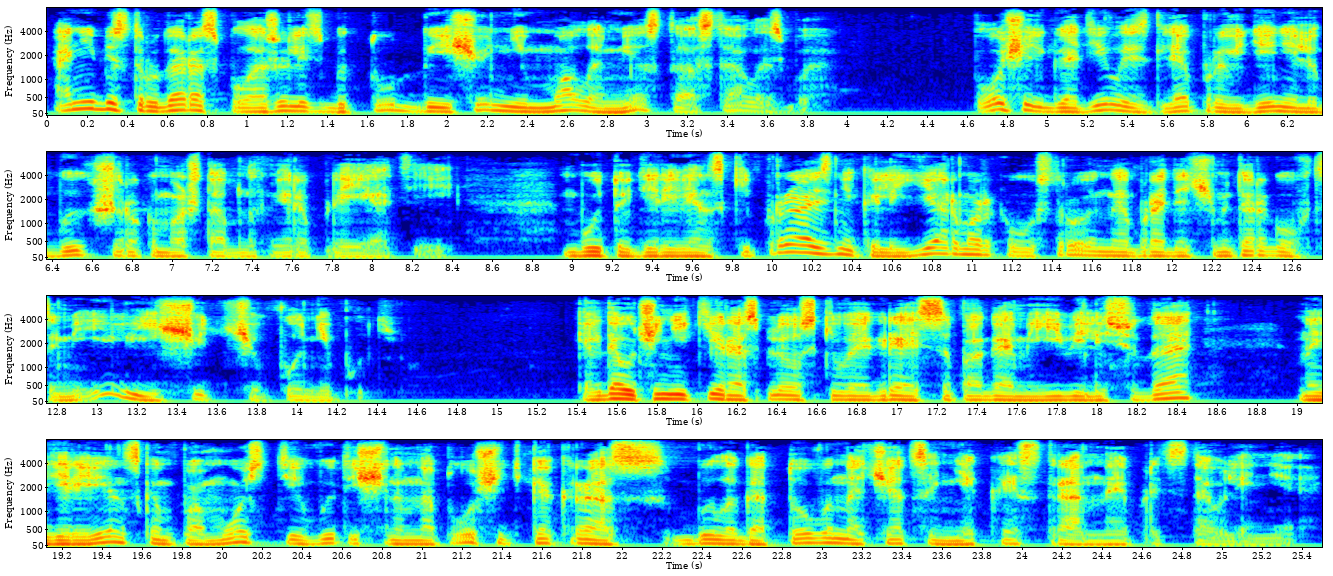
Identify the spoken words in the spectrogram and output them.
они без труда расположились бы тут, да еще немало места осталось бы. Площадь годилась для проведения любых широкомасштабных мероприятий, будь то деревенский праздник или ярмарка, устроенная бродячими торговцами, или еще чего-нибудь. Когда ученики, расплескивая грязь сапогами, явились сюда, на деревенском помосте, вытащенном на площадь, как раз было готово начаться некое странное представление.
